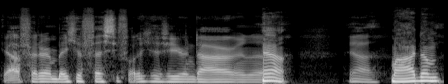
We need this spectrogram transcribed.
ja, verder een beetje festivalletjes hier en daar. En, eh, ja. ja. Maar dan,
